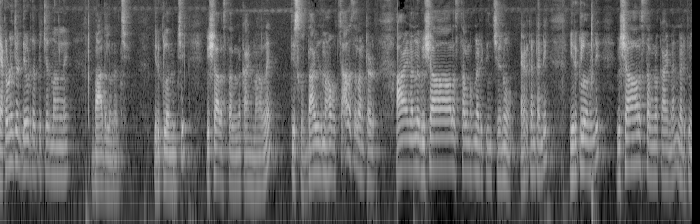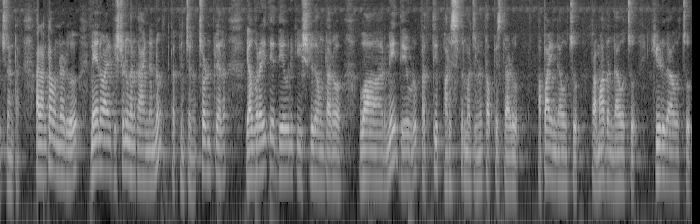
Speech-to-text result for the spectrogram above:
ఎక్కడి నుంచి దేవుడు తప్పించేది మనల్ని? బాధల నుంచి. ఇరుకులో నుంచి విశాల స్థలంలోకి ఆయన మనల్ని తీసుకొచ్చు దావిద మహాభక్తు చాలాసార్లు అంటాడు ఆయన నన్ను విశాల స్థలంలో నడిపించాను. ఎక్కడికంటే అండి? ఇరుకులో నుండి విశాల స్థలంలోకి ఆయన నన్ను నడిపించానంట. ఆయన అంటా ఉన్నాడు నేను ఆయనకి ఇష్టం కనుక ఆయన నన్ను తప్పించాను. చూడండి ప్రియారా ఎవరైతే దేవునికి ఇష్టడుగా ఉంటారో వారిని దేవుడు ప్రతి పరిస్థితుల మధ్యలోనే తప్పిస్తాడు. అపాయం కావచ్చు ప్రమాదం కావచ్చు కీడు కావచ్చు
